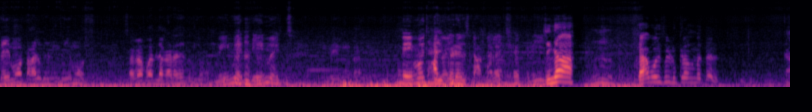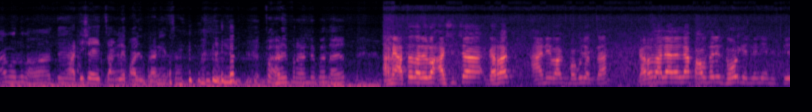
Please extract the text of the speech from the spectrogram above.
बेमोत हाल करीन बेमोत. सगळा बदला काढायचा तुमच्याकडून. बेहमत बेमोत. नेहमीच हाल करेल. मला छपरी चिंगा! काय बोलशील डुकरांबद्दल? काय बोलू भावा ते अतिशय चांगले पाळीव प्राणी आहेत सांग पाळीव प्राणी पण आहेत. आम्ही आता झालेलो आशिषच्या घरात आणि बघ बघू शकता. घरात आल्या आलेल्या पावसाची झोड घेतलेली आहे नुसती.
